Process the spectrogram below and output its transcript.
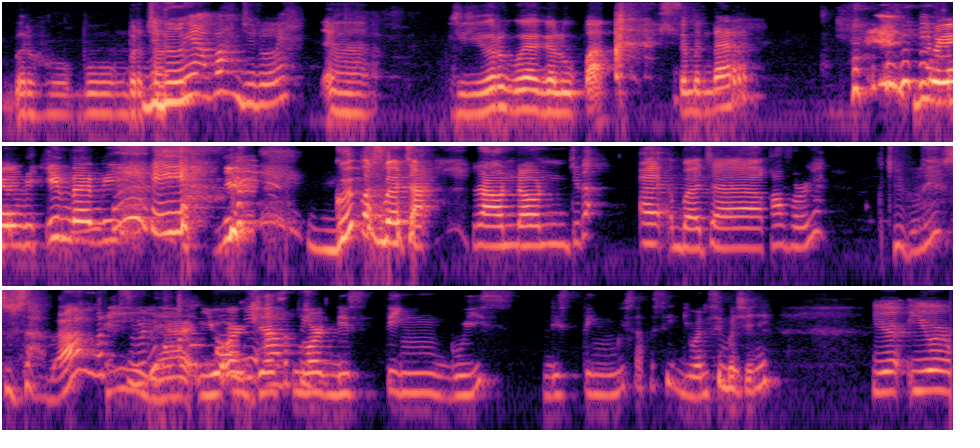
berhubung bertemu. Judulnya apa? Judulnya? jujur gue agak lupa sebentar. gue yang bikin tadi. Iya. Gue pas baca rundown kita eh baca covernya judulnya susah banget sebenarnya. Iya, apa you are just arti- more distinguished. Distinguished apa sih? Gimana sih bacanya? you're you're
